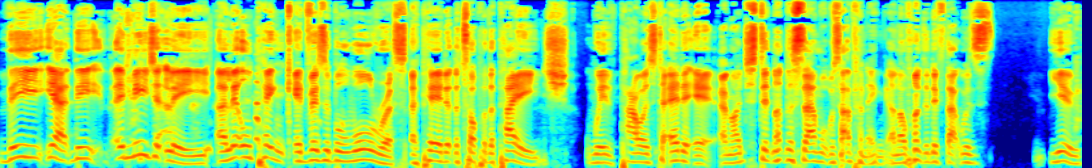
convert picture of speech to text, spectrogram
The yeah, the immediately a little pink invisible walrus appeared at the top of the page with powers to edit it, and I just didn't understand what was happening, and I wondered if that was you.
